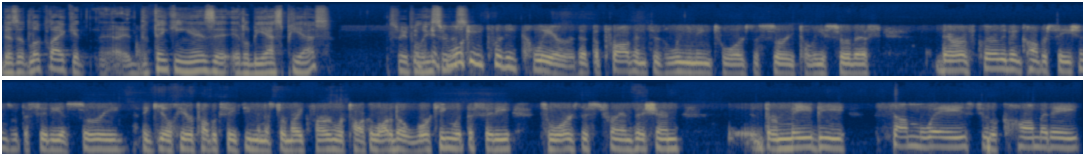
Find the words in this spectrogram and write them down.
does it look like it? Uh, the thinking is it, it'll be SPS. Surrey Police it's Service? looking pretty clear that the province is leaning towards the Surrey Police Service. there have clearly been conversations with the city of Surrey. I think you'll hear Public Safety Minister Mike Farnworth talk a lot about working with the city towards this transition. There may be some ways to accommodate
